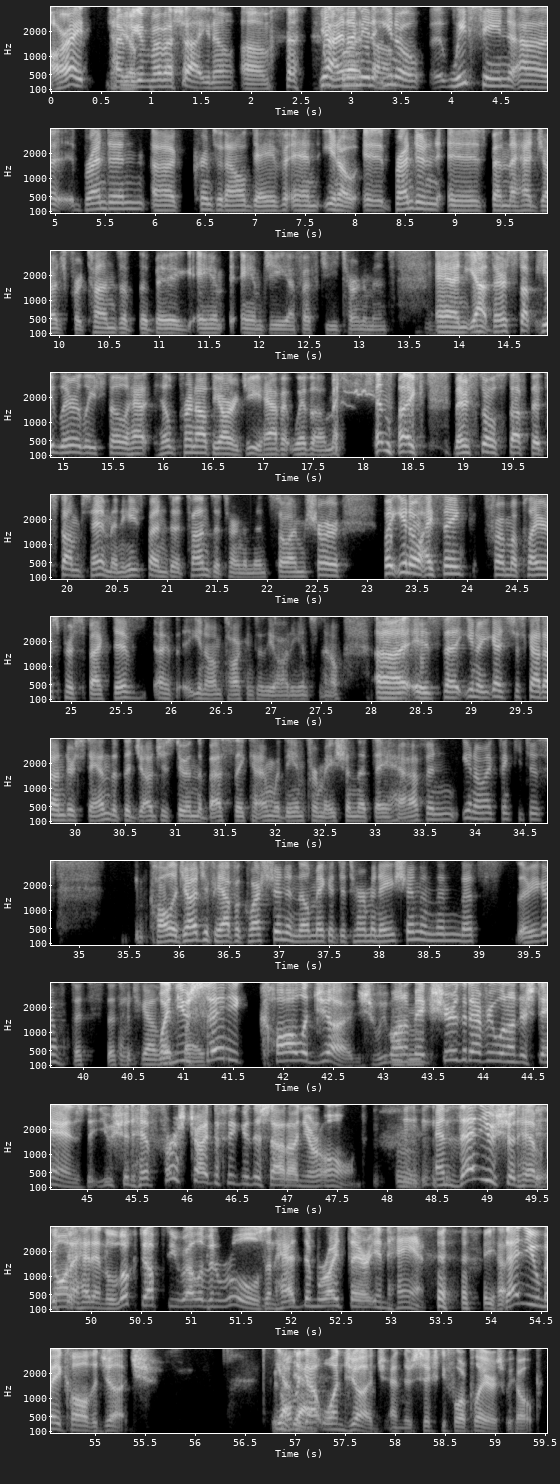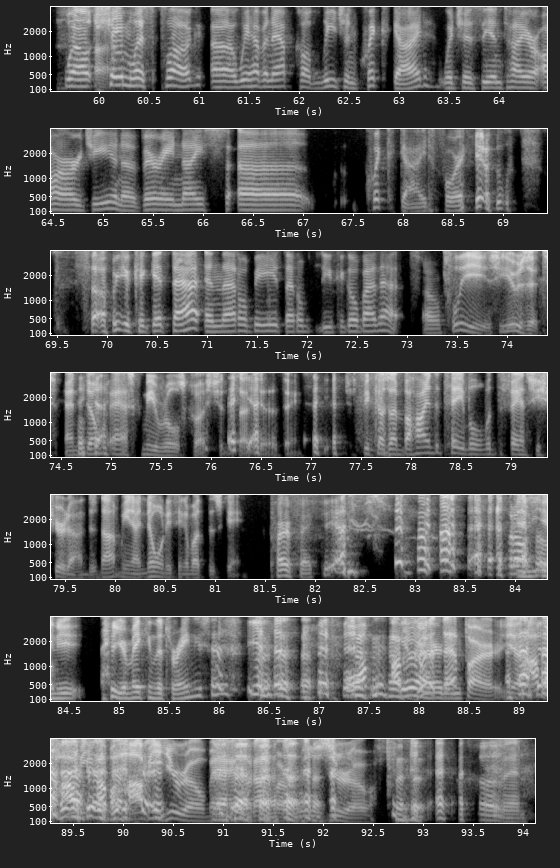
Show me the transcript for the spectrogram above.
All right, time Yep. to give him my best shot, you know. Um, Yeah, and I mean, um, you know, we've seen uh Brendan, uh Crimson Owl, Dave, and you know, uh, Brendan has been the head judge for tons of the big AM, AMG, FFG tournaments, Mhm. and yeah, there's stuff he literally still had. He'll print out the RG, have it with him, and like there's still stuff that stumps him, and he's been to tons of tournaments, so I'm sure. But you know, I think from a player's perspective, uh, you know, I'm talking to the audience now uh, is that you know you guys just got to understand that the judge is doing the best they can with the information that they have and you know i think you just call a judge if you have a question and they'll make a determination and then that's there you go that's that's what you got When you say call a judge, we want to Mhm. make sure that everyone understands that you should have first tried to figure this out on your own. Mm. And then you should have gone ahead and looked up the relevant rules and had them right there in hand. yeah Then you may call the judge. We've Yeah. only Yeah. got one judge, and there's 64 players, we hope. well Uh, shameless plug uh, we have an app called legion quick guide which is the entire rrg and a very nice uh quick guide for you so you could get that and that'll be that'll you could go by that so Please use it and don't ask me rules questions. That's Yeah. the other thing. Just because I'm behind the table with the fancy shirt on does not mean I know anything about this game. Perfect. Yeah. But And, also, and you you're making the terrain, you said? yeah. Oh, I'm, I'm good at that him. part. Yeah, I'm a hobby, I'm a hobby hero, man. But I'm a rule zero. oh man.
